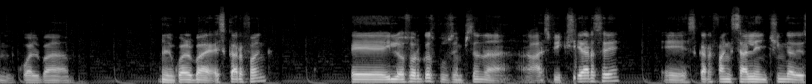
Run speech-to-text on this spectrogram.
en el cual va, en el cual va Scarfang eh, y los orcos pues empiezan a, asfixiarse. Eh, Scarfang sale en chinga de,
